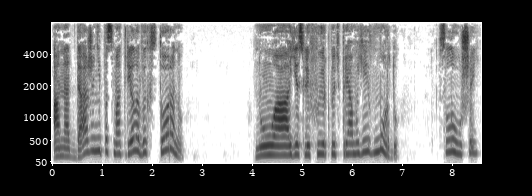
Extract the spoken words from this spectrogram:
она даже не посмотрела в их сторону. Ну, а если фыркнуть прямо ей в морду? Слушай,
